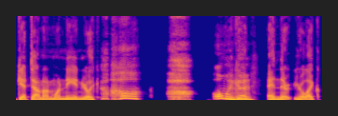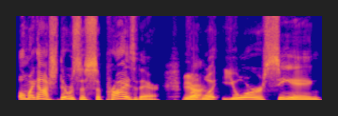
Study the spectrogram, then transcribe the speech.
get down on one knee and you're like oh oh my mm-hmm. god and there you're like oh my gosh there was a surprise there Yeah. but what you're seeing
